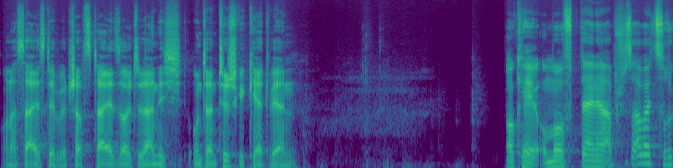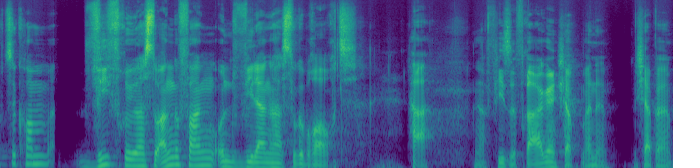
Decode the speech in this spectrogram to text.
Und das heißt, der Wirtschaftsteil sollte da nicht unter den Tisch gekehrt werden. Okay, um auf deine Abschlussarbeit zurückzukommen, wie früh hast du angefangen und wie lange hast du gebraucht? Ha, ja, fiese Frage. Ich habe meine Ich habe ja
